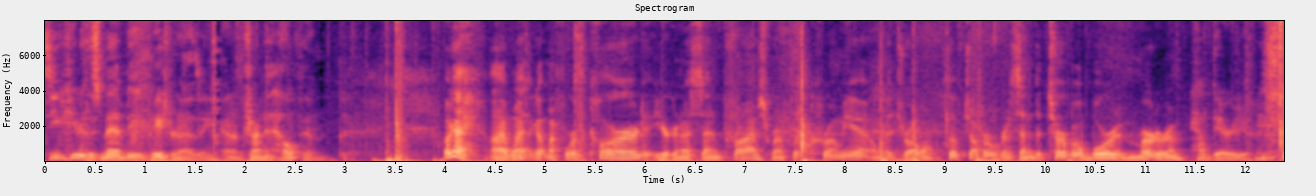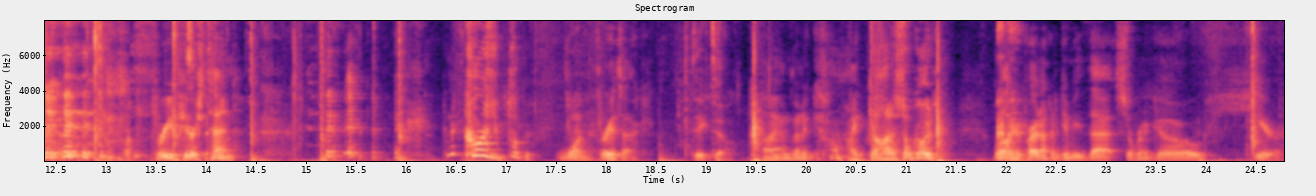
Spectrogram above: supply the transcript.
Do you hear this man being patronizing? And I'm trying to help him. Okay, I went. I got my fourth card. You're gonna send Prime, so we're gonna flip Chromia. I'm gonna draw one Cliff Jumper. We're gonna send the Turbo Board and murder him. How dare you? Three Pierce ten. of course you flip. One. Three attack. Take two. I am gonna. Oh my god, it's so good. Well, you're probably not gonna give me that, so we're gonna go here.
